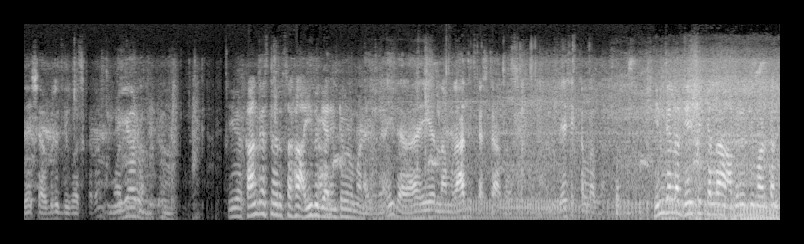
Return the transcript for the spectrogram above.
ದೇಶ ಅಭಿವೃದ್ಧಿಗೋಸ್ಕರ ಈಗ ಕಾಂಗ್ರೆಸ್ನವರು ಸಹ ಐದು ಗ್ಯಾರಂಟಿಗಳು ಮಾಡಿದ್ದಾರೆ. ಐದರ ನಮ್ಮ ರಾಜ್ಯಕ್ಕೆ ಕಷ್ಟ ಅದು. ದೇಶಕ್ಕೆಲ್ಲ ಹಿಂದೆಲ್ಲ ದೇಶಕ್ಕೆಲ್ಲ ಅಭಿವೃದ್ಧಿ ಮಾಡ್ಕೊಂಡು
